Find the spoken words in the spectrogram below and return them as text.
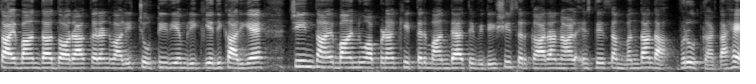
ਤਾਇਬਾਨ ਦਾ ਦੌਰਾ ਕਰਨ ਵਾਲੀ ਚੋਟੀ ਦੀ ਅਮਰੀਕੀ ਅਧਿਕਾਰੀ ਹੈ। ਚੀਨ, ਤਾਇਬਾਨ ਨੂੰ ਆਪਣਾ ਖੇਤਰ ਮੰਨਦਾ ਹੈ ਤੇ ਵਿਦੇਸ਼ੀ ਸਰਕਾਰਾਂ ਨਾਲ ਇਸ ਦੇ ਸੰਬੰਧਾਂ ਦਾ ਵਿਰੋਧ ਕਰਦਾ ਹੈ।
